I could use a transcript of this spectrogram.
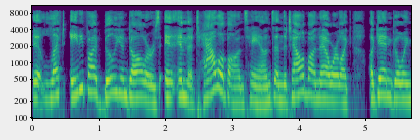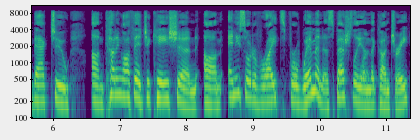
it left $85 billion in, in the Taliban's hands. And the Taliban now are like, again, going back to, um, cutting off education, um, any sort of rights for women, especially in the country.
